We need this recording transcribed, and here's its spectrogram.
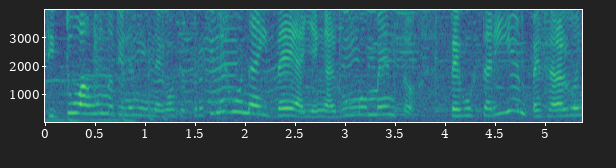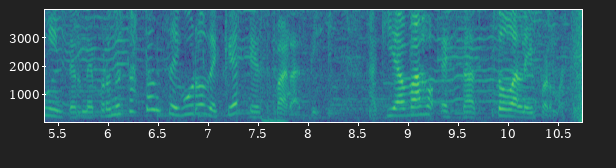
Si tú aún no tienes un negocio, pero tienes una idea y en algún momento te gustaría empezar algo en internet, pero no estás tan seguro de qué es para ti. Aquí abajo está toda la información.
